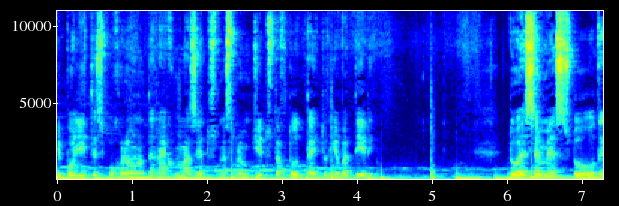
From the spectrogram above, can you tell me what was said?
οι πολίτες υποχρεώνονται να έχουν μαζί τους την αστυνομική τους ταυτότητα ή το διαβατήριο. Το SMS στο 13033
